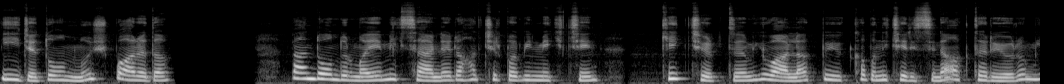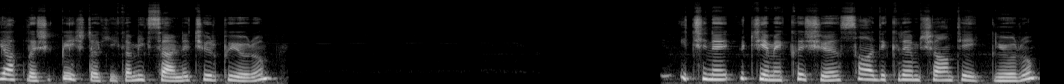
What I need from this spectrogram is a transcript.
iyice donmuş. Bu arada ben dondurmayı mikserle rahat çırpabilmek için kek çırptığım yuvarlak büyük kabın içerisine aktarıyorum. Yaklaşık 5 dakika mikserle çırpıyorum. İçine 3 yemek kaşığı sade krem şanti ekliyorum.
